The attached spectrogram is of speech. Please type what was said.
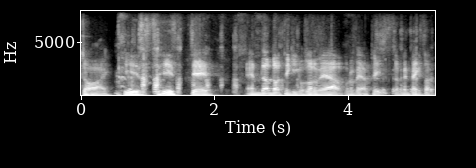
die. He is he is dead. And not, not thinking it was one of our one of our peeps. I went back and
